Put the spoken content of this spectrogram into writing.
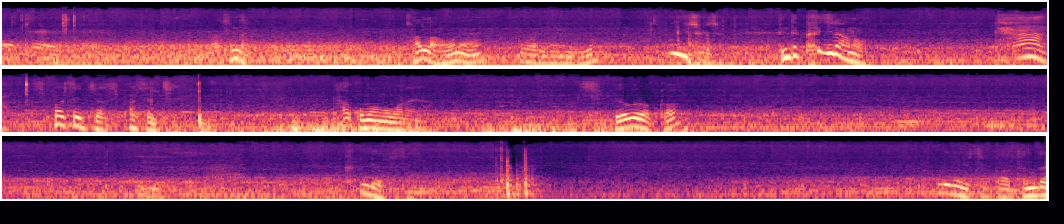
오케이. 맞습니다. 잘 나오네. 소가리 가는 걸로. 으이, 저, 저. 근데 크질 않아. 다 18cm야, 18cm. 다 고만고만해요. 왜 그럴까? 큰 게 없어. 큰게좀 있을 것 같은데.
